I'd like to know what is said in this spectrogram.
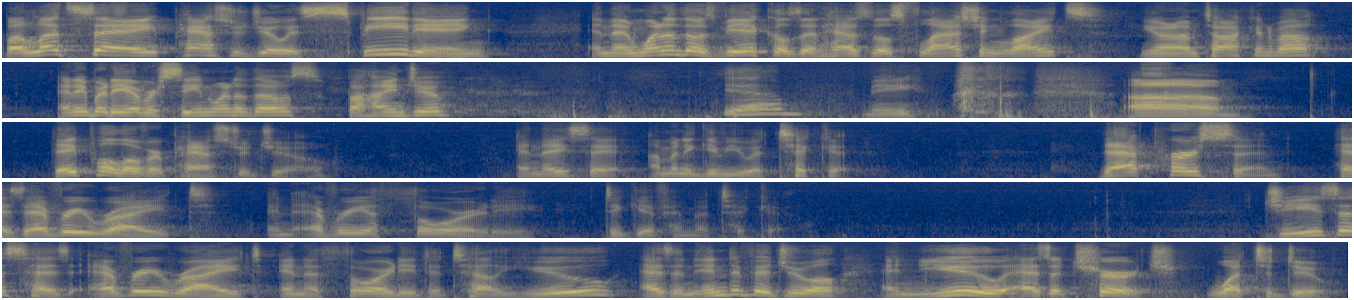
But let's say Pastor Joe is speeding, and then one of those vehicles that has those flashing lights, you know what I'm talking about? Anybody ever seen one of those behind you? Yeah, me. um, they pull over Pastor Joe, and they say, I'm going to give you a ticket. That person has every right and every authority to give him a ticket. Jesus has every right and authority to tell you as an individual and you as a church what to do.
